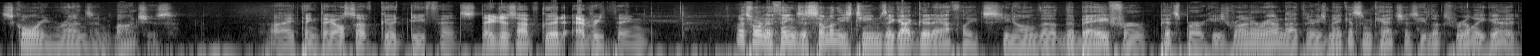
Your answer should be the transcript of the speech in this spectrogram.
scoring runs in bunches. I think they also have good defense. They just have good everything. That's one of the things is some of these teams they got good athletes. You know, the the Bae for Pittsburgh, he's running around out there. He's making some catches. He looks really good,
